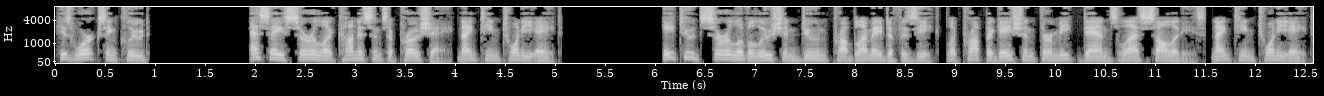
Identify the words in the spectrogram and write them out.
His works include Essai sur la connaissance approchée 1928 Études sur l'évolution d'une problème de physique, la propagation thermique dans les solides 1928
